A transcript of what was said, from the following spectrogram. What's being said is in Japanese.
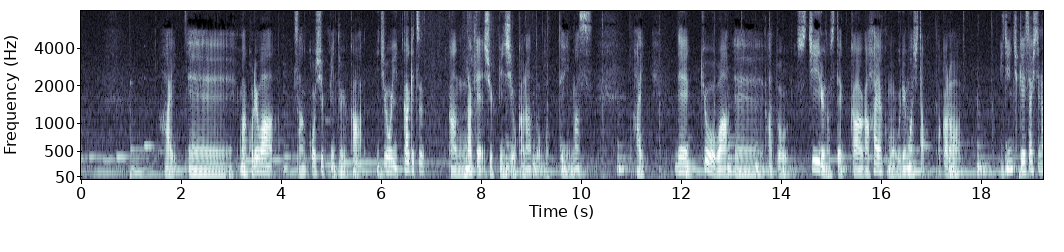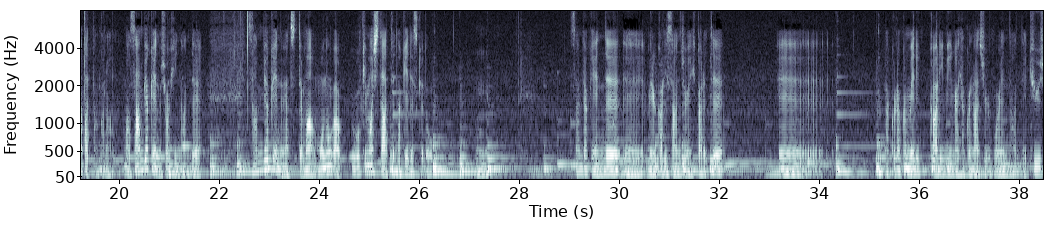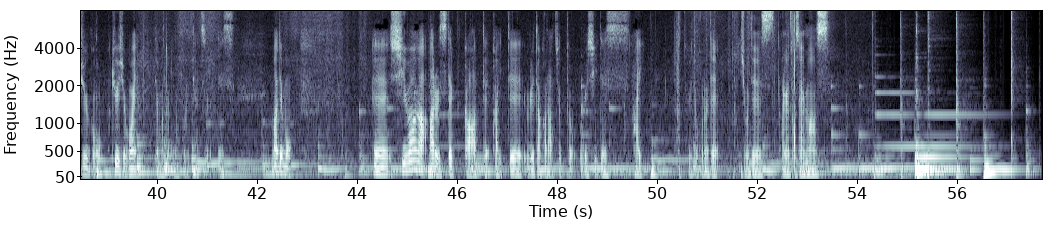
はいえーまあこれは参考出品というか一応1ヶ月間だけ出品しようかなと思っています。はい。で今日は、えーあとスチールのステッカーが早くも売れました。だから1日掲載してなかったのかな。まあ300円の商品なんで300円のやつってまあ物が動きましたってだけですけど、うん、300円で、えーメルカリ30円引かれて、えー、楽々メリカリ便が175円なんで95 95円手元に残るってやつです。まあでも、えー、シワがあるステッカーって書いて売れたからちょっと嬉しいです。はい。というところで以上です。ありがとうございます。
